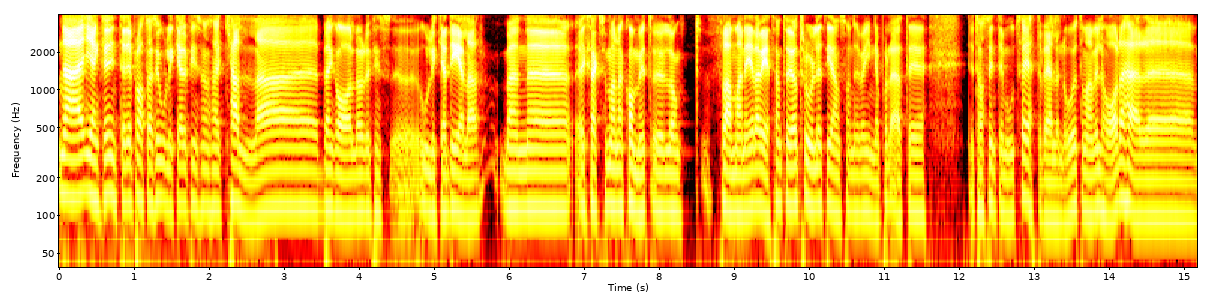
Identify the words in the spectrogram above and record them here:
Nej, egentligen inte. Det pratas ju olika. Det finns sådana här kalla bengaler och det finns uh, olika delar. Men uh, exakt hur man har kommit och hur långt fram man är, det vet jag inte. Jag tror lite grann som ni var inne på det, att det, det tas inte emot så jätteväl ändå. Utan man vill ha det här uh,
